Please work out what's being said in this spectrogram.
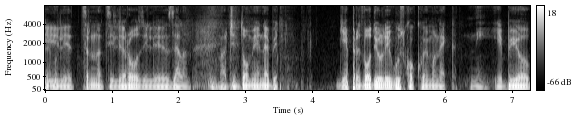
ili je crnac ili je roz ili je zelen. Znači, to mi je nebitno. Je predvodio ligu skokovima nekad? Nije. Je bio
